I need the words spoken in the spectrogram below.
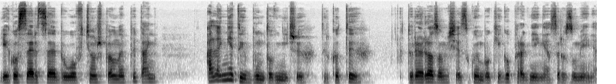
Jego serce było wciąż pełne pytań, ale nie tych buntowniczych, tylko tych, które rodzą się z głębokiego pragnienia zrozumienia.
